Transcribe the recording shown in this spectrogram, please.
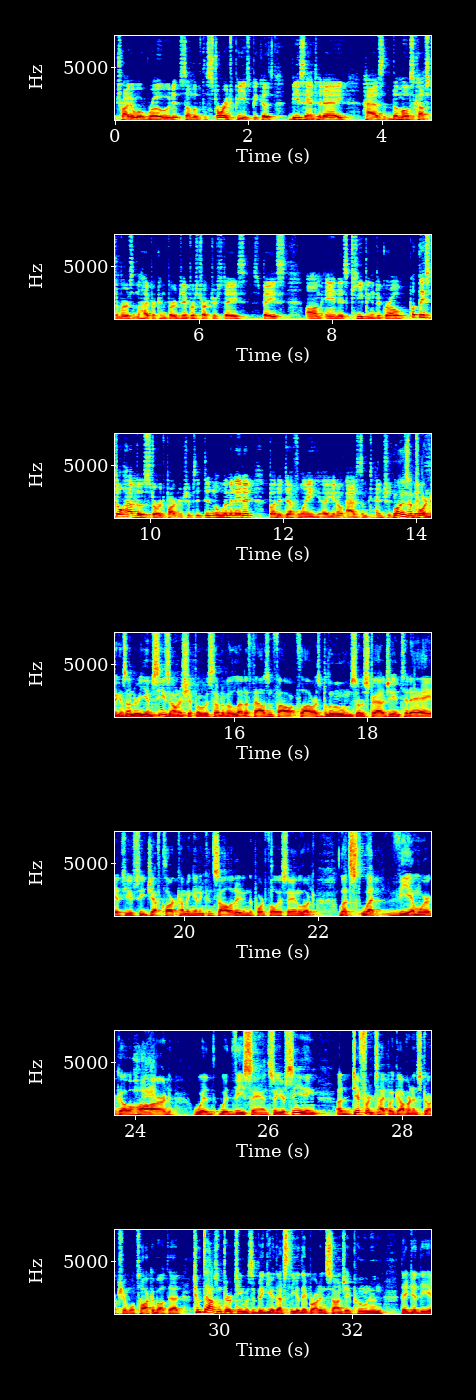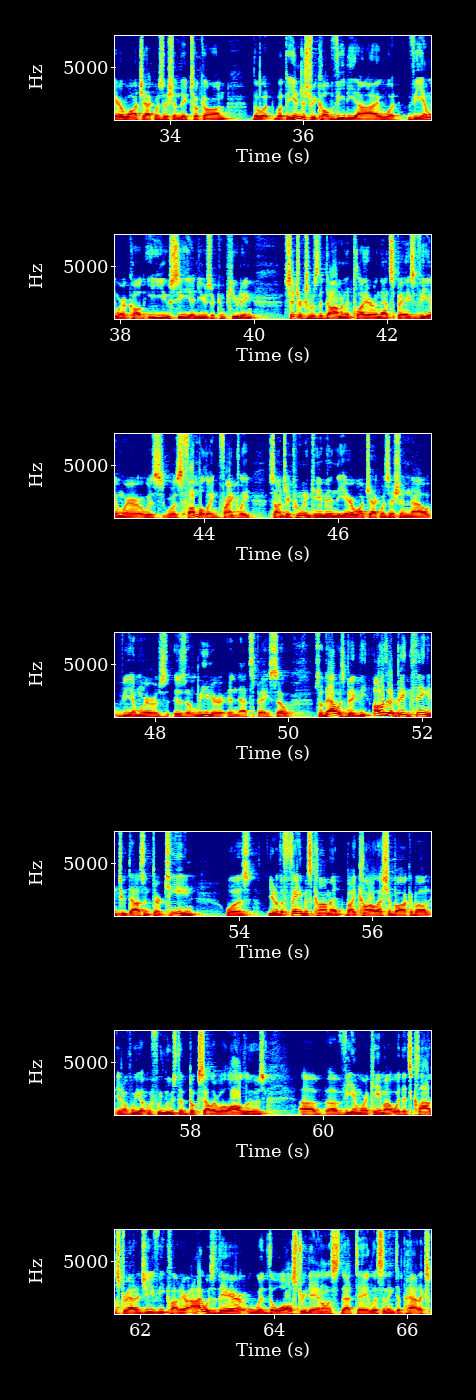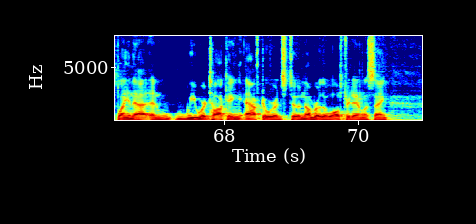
try to erode some of the storage piece because vSAN today has the most customers in the hyperconverged infrastructure space, space um, and is keeping to grow, but they still have those storage partnerships. It didn't eliminate it, but it definitely uh, you know adds some tension. Well, it is important because under EMC's ownership, it was sort of a let a thousand flowers bloom sort of strategy, and today it's, you see Jeff Clarke coming in and consolidating the portfolio, saying, look, let's let VMware go hard with, with vSAN. So you're seeing a different type of governance structure. We'll talk about that. 2013 was a big year. That's the year they brought in Sanjay Poonen. They did the AirWatch acquisition. They took on the, what, what the industry called VDI, what VMware called EUC, end user computing. Citrix was the dominant player in that space. VMware was, was fumbling, frankly. Sanjay Poonen came in, the AirWatch acquisition, now VMware is, is a leader in that space. So, so that was big. The other big thing in 2013 was you know, the famous comment by Carl Eschenbach about, you know, if we, if we lose the bookseller, we'll all lose. Uh, uh, VMware came out with its cloud strategy, vCloud Air. I was there with the Wall Street analysts that day, listening to Pat explain that, and we were talking afterwards to a number of the Wall Street analysts saying,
